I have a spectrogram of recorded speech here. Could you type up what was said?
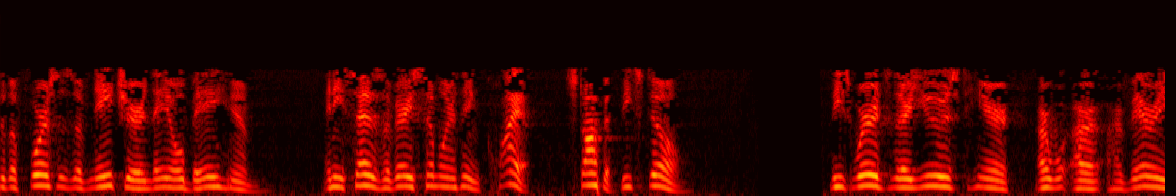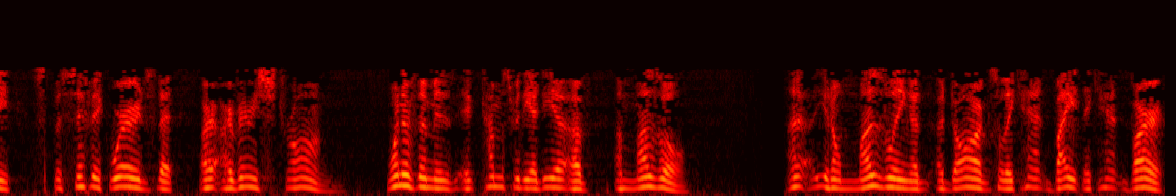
to the forces of nature and they obey him. And he says a very similar thing Quiet, stop it, be still. These words that are used here are, are, are very specific words that are, are very strong. One of them is, it comes for the idea of a muzzle. Uh, you know, muzzling a, a dog so they can't bite, they can't bark.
